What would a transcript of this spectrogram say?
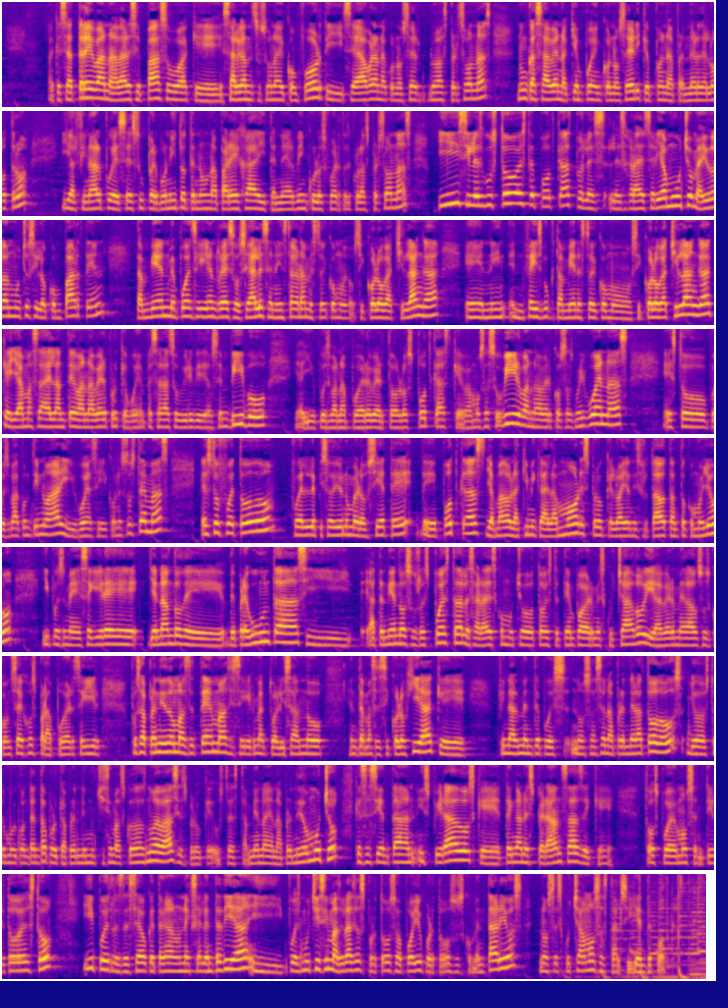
a que se atrevan a dar ese paso, a que salgan de su zona de confort y se abran a conocer nuevas personas. Nunca saben a quién pueden conocer y qué pueden aprender del otro y al final pues es súper bonito tener una pareja y tener vínculos fuertes con las personas. Y si les gustó este podcast pues les, les agradecería mucho, me ayudan mucho si lo comparten. También me pueden seguir en redes sociales, en Instagram estoy como psicóloga chilanga, en, en, Facebook también estoy como psicóloga chilanga, que ya más adelante van a ver porque voy a empezar a subir videos en vivo y ahí pues van a poder ver todos los podcasts que vamos a subir, van a ver cosas muy buenas. Esto pues va a continuar y voy a seguir con estos temas. Esto fue todo. Fue el episodio número 7 de podcast llamado La Química del Amor. Espero que lo hayan disfrutado tanto como yo y pues me seguiré llenando de, de, preguntas y atendiendo a sus respuestas. Les agradezco mucho todo este tiempo haberme escuchado y haberme dado sus consejos para poder seguir pues aprendiendo más de temas y seguirme actualizando en temas de psicología que finalmente pues nos hacen aprender a todos. Yo estoy muy contenta porque aprendí muchísimas cosas nuevas y espero que ustedes también hayan aprendido mucho, que se sientan inspirados, que tengan esperanzas de que todos podemos sentir todo esto y pues les deseo que tengan un excelente día y pues muchísimas gracias por todo su apoyo, por todos sus comentarios. Nos escuchamos hasta el siguiente podcast.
